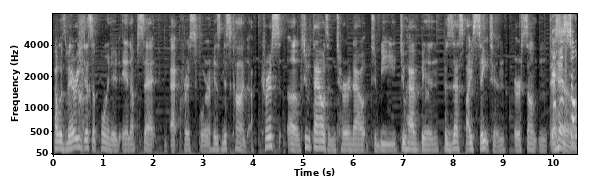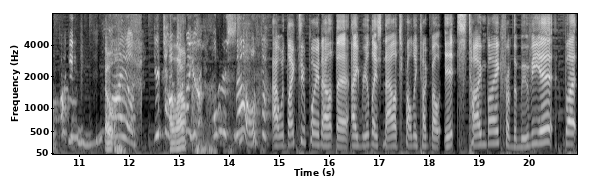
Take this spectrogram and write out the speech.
I was very disappointed and upset at Chris for his misconduct. Chris of 2000 turned out to be to have been possessed by Satan or something. This is so Damn. fucking Oh. Wild. You're talking Allow- about your older self. I would like to point out that I realize now it's probably talking about It's Time Bike from the movie It, but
